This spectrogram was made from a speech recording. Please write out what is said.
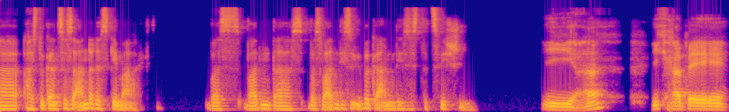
hast du ganz was anderes gemacht. Was war denn das? Was war denn dieser Übergang, dieses dazwischen? Ja, ich habe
